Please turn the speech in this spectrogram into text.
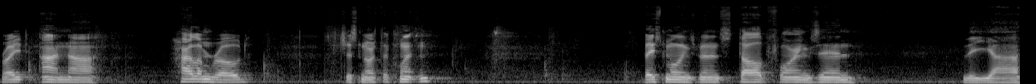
Right on uh, Harlem Road, just north of Clinton. Base molding's been installed, flooring's in. The uh,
